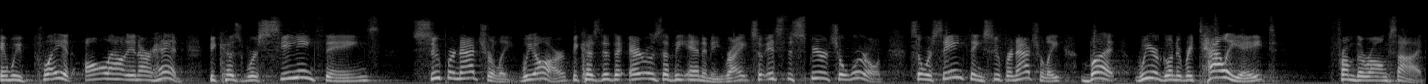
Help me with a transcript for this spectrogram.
And we play it all out in our head because we're seeing things supernaturally. We are, because they're the arrows of the enemy, right? So it's the spiritual world. So we're seeing things supernaturally, but we are going to retaliate from the wrong side.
